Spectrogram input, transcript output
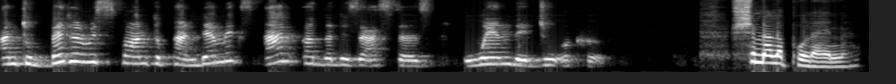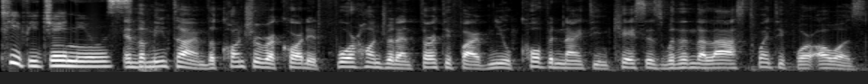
and to better respond to pandemics and other disasters when they do occur. Shamela Pullen, TVJ News. In the meantime, the country recorded 435 new COVID 19 cases within the last 24 hours.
